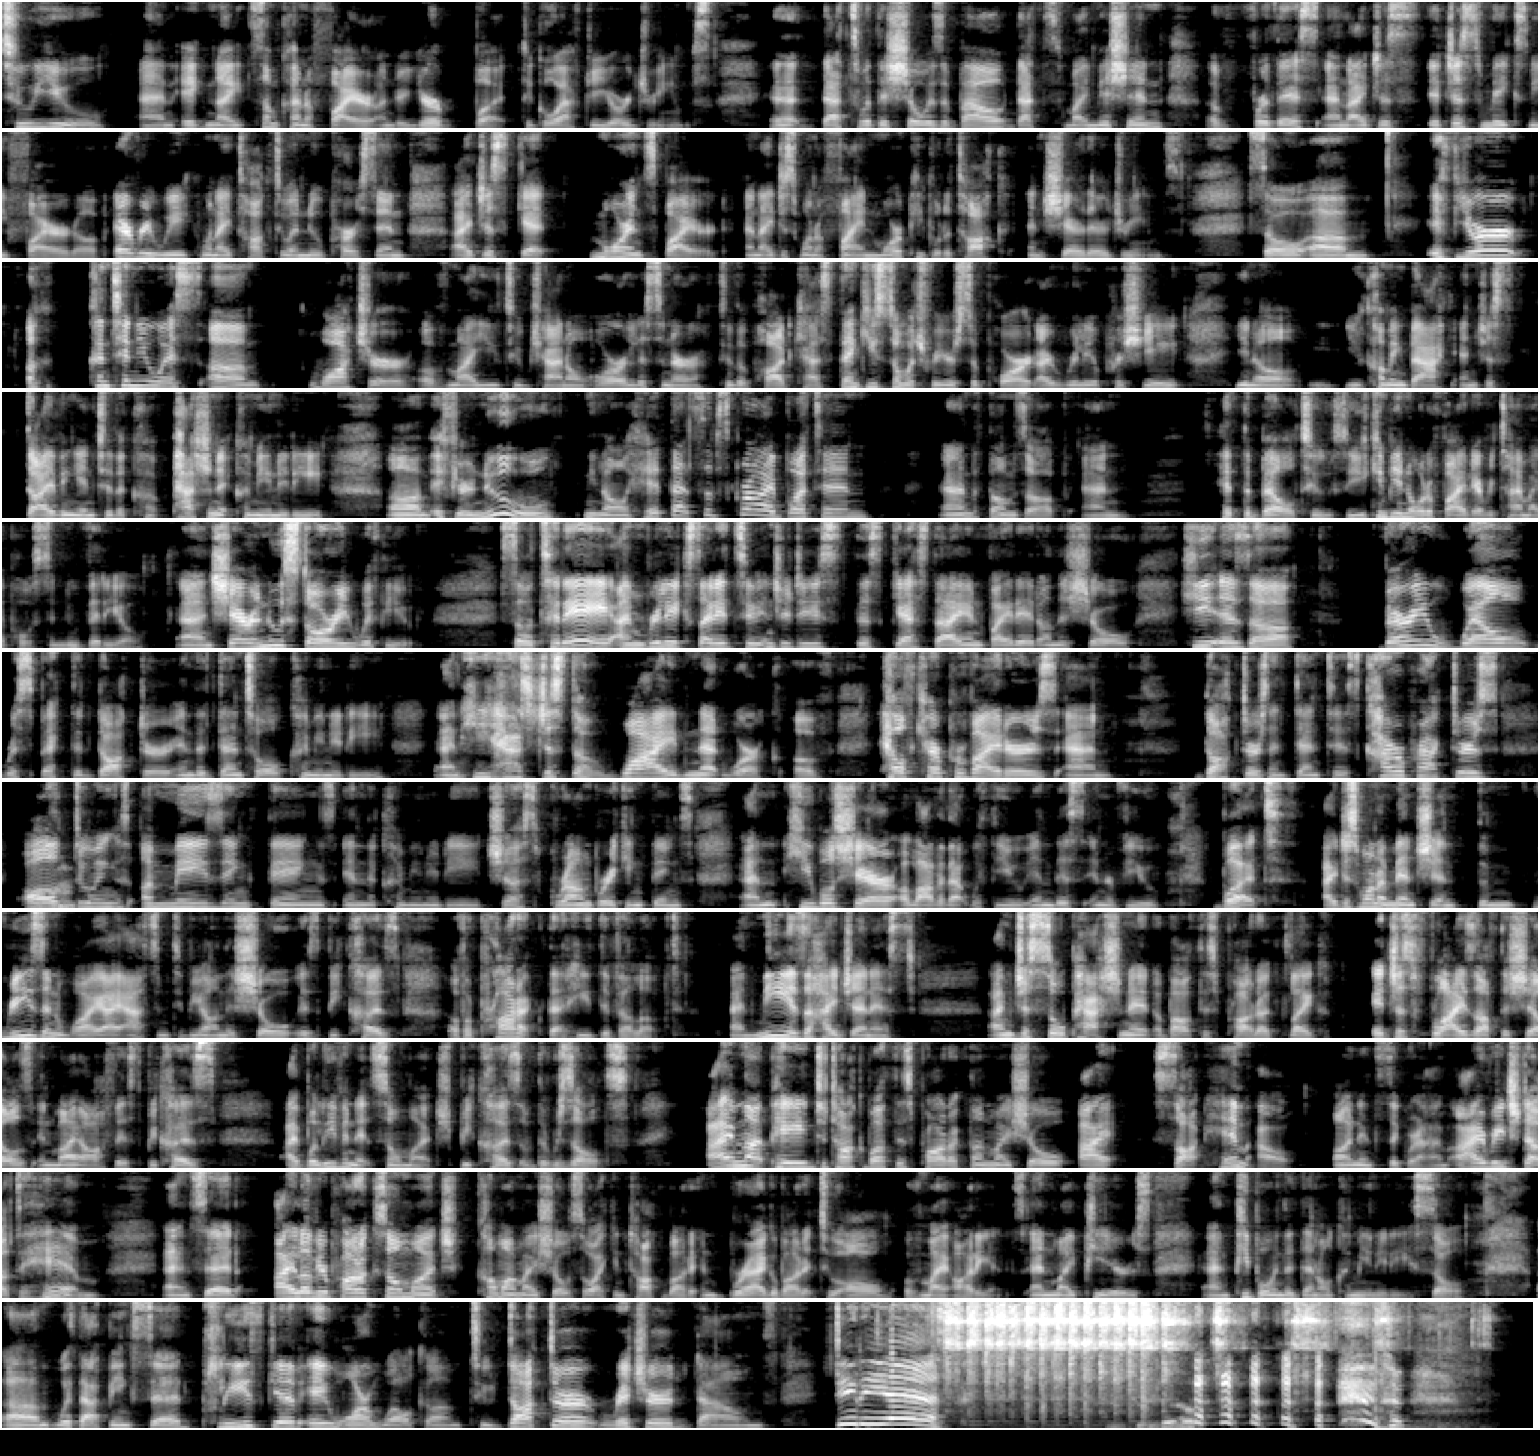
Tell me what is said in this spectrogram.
to you and ignite some kind of fire under your butt to go after your dreams. And that's what this show is about. That's my mission of, for this. And I just, it just makes me fired up. Every week when I talk to a new person, I just get more inspired and I just want to find more people to talk and share their dreams. So um, if you're a continuous um, watcher of my YouTube channel or listener to the podcast, thank you so much for your support. I really appreciate, you know, you coming back and just diving into the co- passionate community. Um, if you're new, you know, hit that subscribe button and a thumbs up and hit the bell too so you can be notified every time I post a new video and share a new story with you. So today I'm really excited to introduce this guest I invited on the show. He is a very well respected doctor in the dental community. And he has just a wide network of healthcare providers and doctors and dentists, chiropractors, all mm-hmm. doing amazing things in the community, just groundbreaking things. And he will share a lot of that with you in this interview. But I just want to mention the reason why I asked him to be on this show is because of a product that he developed. And me as a hygienist, I'm just so passionate about this product. Like it just flies off the shelves in my office because I believe in it so much because of the results. I'm not paid to talk about this product on my show. I sought him out on Instagram. I reached out to him and said, I love your product so much. Come on my show so I can talk about it and brag about it to all of my audience and my peers and people in the dental community. So, um, with that being said, please give a warm welcome to Dr. Richard Downs. DDS.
